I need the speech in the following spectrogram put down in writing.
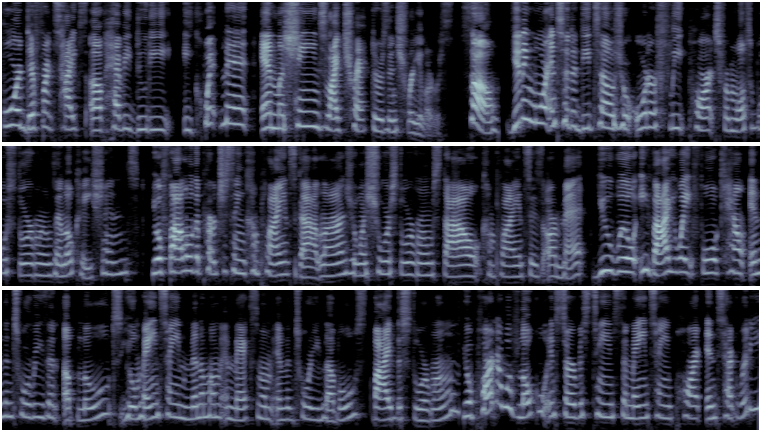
for different types of heavy duty equipment and machines like tractors and trailers. So, getting more into the details, you'll order fleet parts from multiple storerooms and locations. You'll follow the purchasing compliance guidelines. You'll ensure storeroom style compliances are met. You will evaluate full count inventories and uploads. You'll maintain minimum and maximum inventory levels by the storeroom. You'll partner with local and service teams to maintain part integrity.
